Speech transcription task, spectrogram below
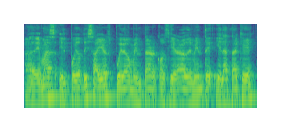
Además, el Point of Desires puede aumentar considerablemente el ataque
